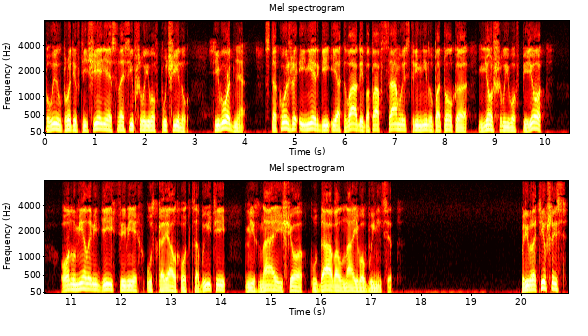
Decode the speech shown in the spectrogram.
плыл против течения, сносившего его в пучину. Сегодня, с такой же энергией и отвагой, попав в самую стремнину потока, несшего его вперед, он умелыми действиями ускорял ход событий, не зная еще, куда волна его вынесет. Превратившись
